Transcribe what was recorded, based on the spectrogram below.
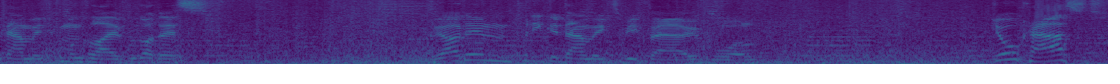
Damage. Come on, Clive, we got this. We are doing pretty good damage, to be fair, overall. Dual cast.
